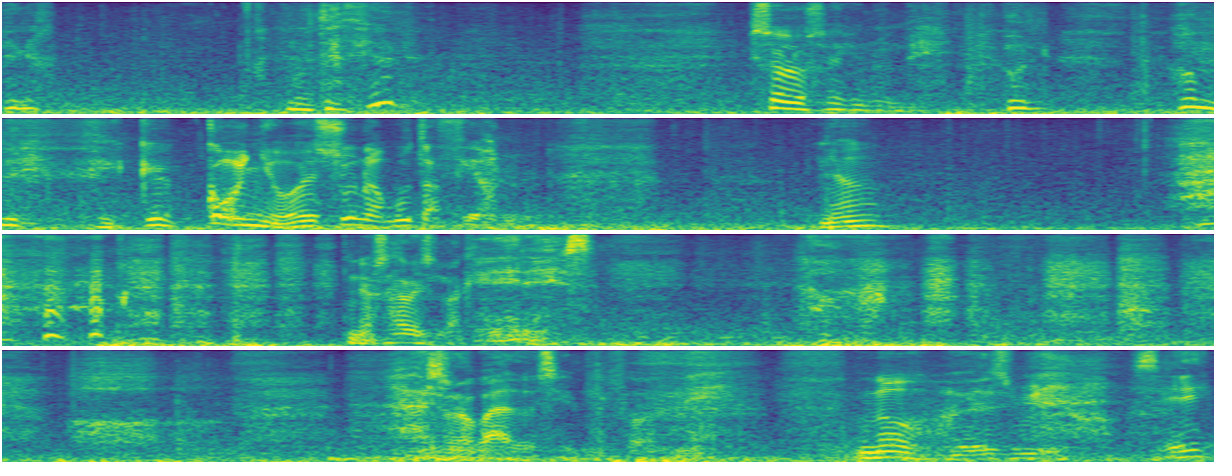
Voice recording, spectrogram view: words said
Venga. ¿Mutación? Solo soy un hombre. Un hombre. ¿Y qué coño es una mutación? ¿No? No sabes lo que eres. Has robado ese uniforme. No, es mío. ¿Sí?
